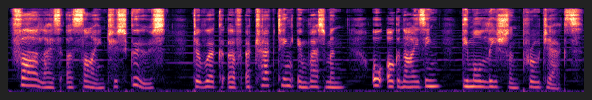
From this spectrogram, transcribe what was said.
far less assign to schools the work of attracting investment or organizing demolition projects.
